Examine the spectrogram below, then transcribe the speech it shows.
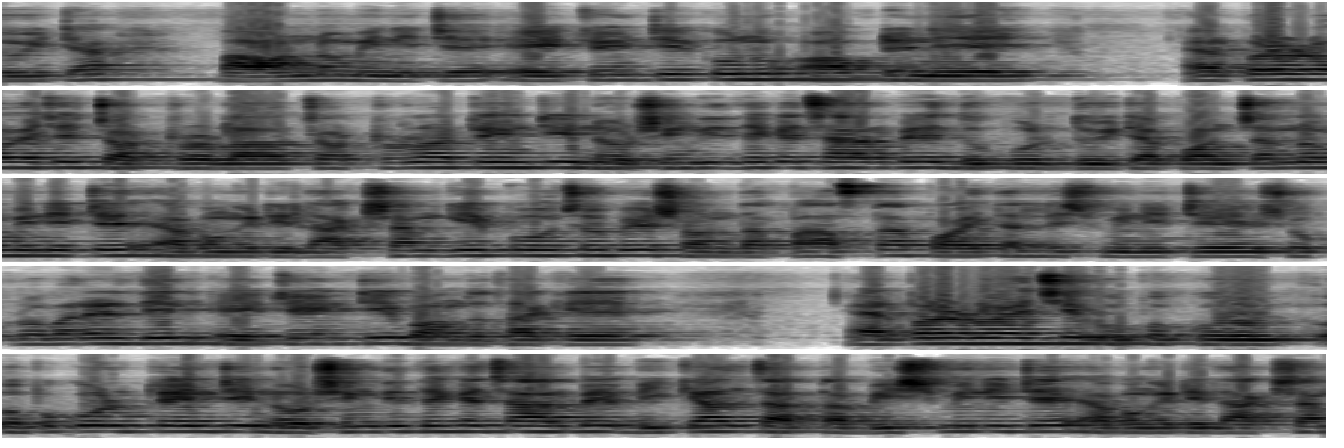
দুইটা বাউন্ন মিনিটে। এই ট্রেনটির কোনো অফডে নেই। এরপরে রয়েছে চট্টলা চট্টলা ট্রেনটি নরসিংদী থেকে ছাড়বে দুপুর দুইটা পঞ্চান্ন মিনিটে এবং এটি লাকসাম গিয়ে পৌঁছবে সন্ধ্যা পাঁচটা পঁয়তাল্লিশ মিনিটে। শুক্রবারের দিন এই ট্রেনটি বন্ধ থাকে। এরপরে রয়েছে উপকূল। উপকূল ট্রেনটি নরসিংদী থেকে ছাড়বে বিকাল চারটা বিশ মিনিটে এবং এটি লাকসাম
